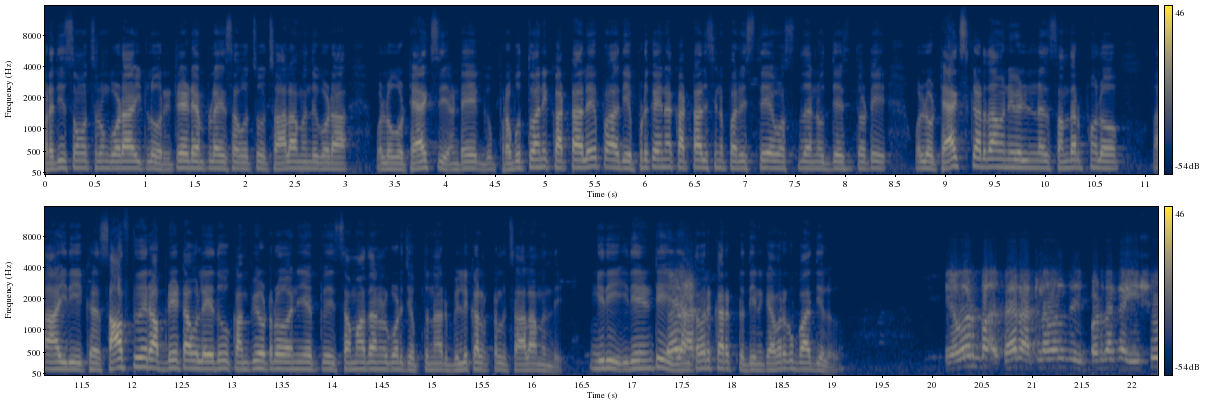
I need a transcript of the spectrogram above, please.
ప్రతి సంవత్సరం కూడా ఇట్లా రిటైర్డ్ ఎంప్లాయీస్ అవ్వచ్చు. చాలామంది కూడా వాళ్ళు ట్యాక్స్ అంటే ప్రభుత్వానికి కట్టాలి అది ఎప్పటికైనా కట్టాల్సిన పరిస్థితి వస్తుందనే ఉద్దేశంతో వాళ్ళు ట్యాక్స్ కడదామని వెళ్ళిన సందర్భంలో ఇది సాఫ్ట్వేర్ అప్డేట్ అవ్వలేదు కంప్యూటర్ అని చెప్పి సమాధానాలు కూడా చెప్తున్నారు బిల్లు కలెక్టర్లు చాలామంది ఇది ఇదేంటి? ఇది ఎంతవరకు కరెక్ట్? దీనికి ఎవరికి బాధ్యులు? ఎవరు సార్ అట్లా ఉంది ఇప్పటిదాకా ఇష్యూ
